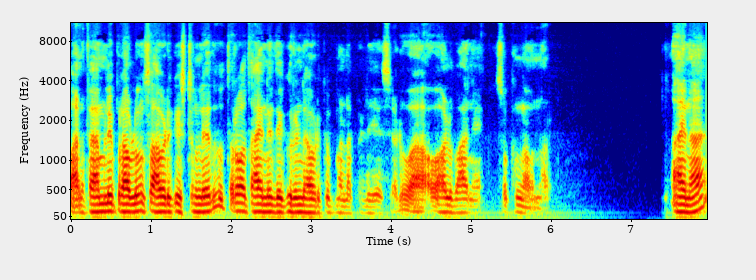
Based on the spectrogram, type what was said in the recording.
వాళ్ళ ఫ్యామిలీ ప్రాబ్లమ్స్ ఆవిడకి ఇష్టం లేదు. తర్వాత ఆయన దగ్గరుండి ఆవిడకి మళ్ళీ పెళ్ళి చేశాడు. వాళ్ళు బాగానే సుఖంగా ఉన్నారు. ఆయన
